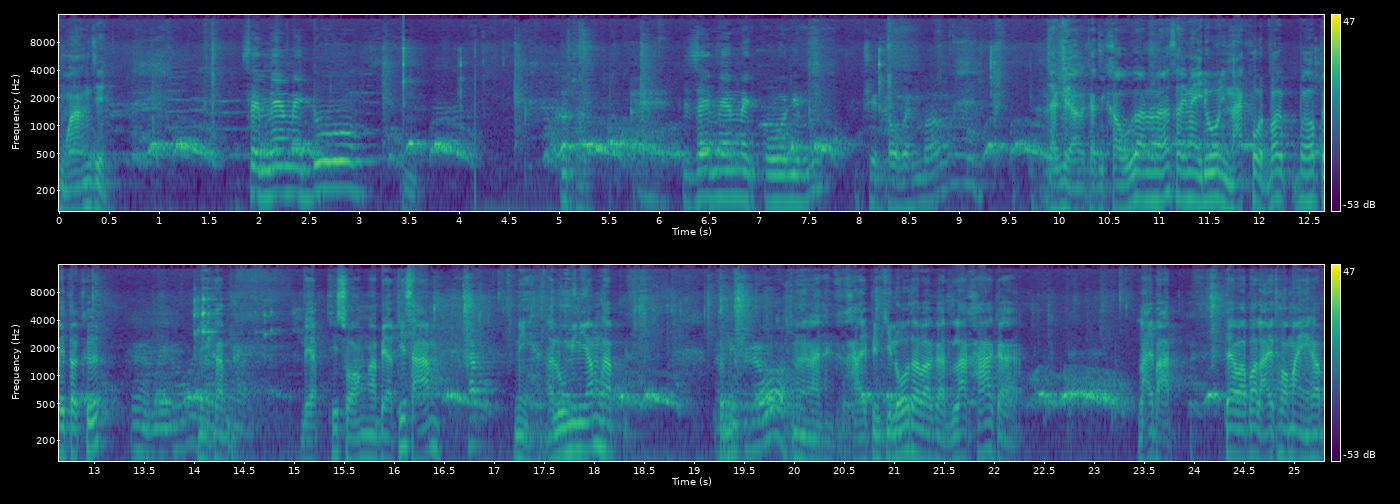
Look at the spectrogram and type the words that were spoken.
หัวจังซี่ ใส่แม่ไม่ดูใส่แม่ไม่กูนี่มันสิเข้ากันบ่จากเดี๋ยวก็สิเข้ากันแล้วใส่ไม่ดูนี่หนักโคตรบ่บ่เอาไปตะคืออืมไม่รู้นี่ครับ แบบที่สองอะแบบที่สามครับนี่อลูมิเนียมครับอันนี้เป็นโลอ่าขายเป็นกิโลแต่ว่าก็ราคาก็หลายบาท แต่ว่าบ่หลายเทอไม่ครับ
